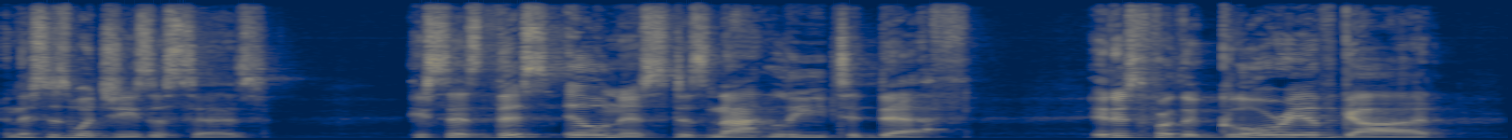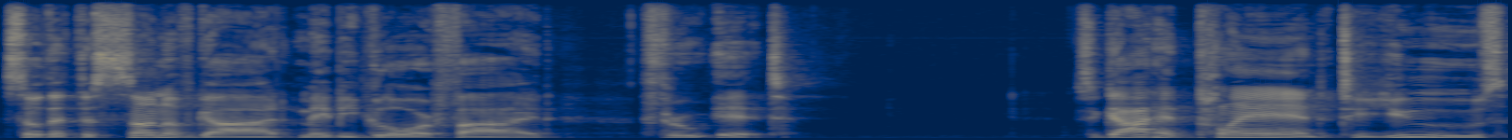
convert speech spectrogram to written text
And this is what Jesus says He says, This illness does not lead to death, it is for the glory of God, so that the Son of God may be glorified through it. So God had planned to use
